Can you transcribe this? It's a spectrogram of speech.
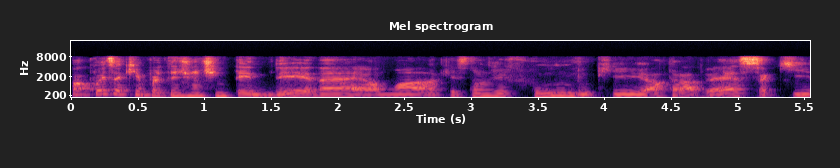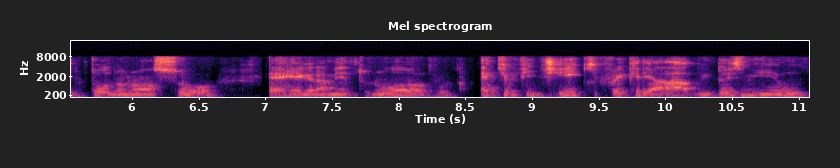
Uma coisa que é importante a gente entender, né, é uma questão de fundo que atravessa aqui todo o nosso é, regramento novo, é que o FDIC foi criado em 2001.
